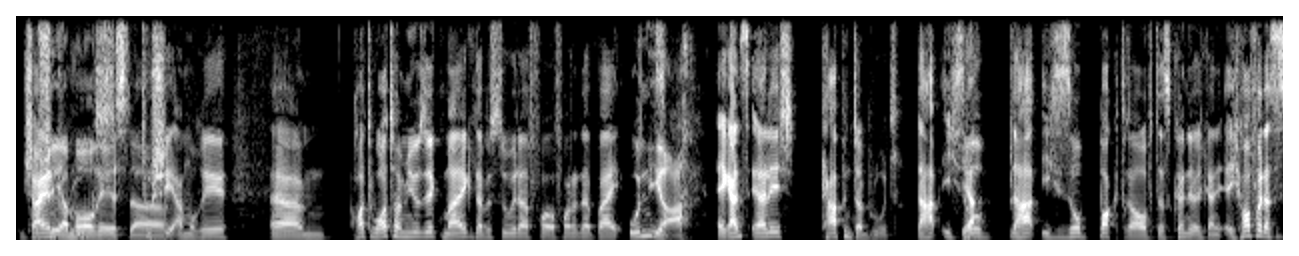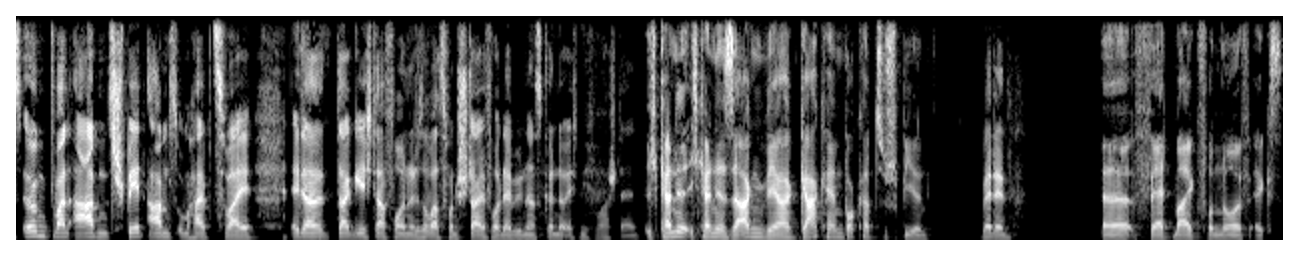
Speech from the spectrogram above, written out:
Giant Touché Amore ist da. Touché Amore. Ähm, Hot Water Music, Mike, da bist du wieder vor, vorne dabei. Und ja, ey, ganz ehrlich, Carpenter Brut. Da hab ich so, ja. da hab ich so Bock drauf. Das könnt ihr euch gar nicht. Ich hoffe, das ist irgendwann abends, spät abends um halb zwei. Ey, da, da gehe ich da vorne sowas von steil vor der Bühne. Das könnt ihr euch nicht vorstellen. Ich kann dir, ich kann dir sagen, wer gar keinen Bock hat zu spielen. Wer denn? Äh, Fat Mike von NoFX.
